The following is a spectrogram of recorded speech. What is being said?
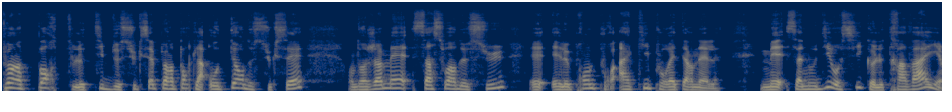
peu importe le type de succès, peu importe la hauteur de succès, on ne doit jamais s'asseoir dessus et, le prendre pour acquis, pour éternel. Mais ça nous dit aussi que le travail,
